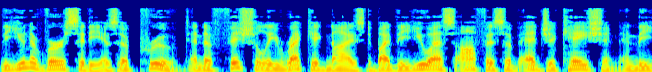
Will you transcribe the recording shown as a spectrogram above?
university is approved approved and officially recognized by the U.S. Office of Education and the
